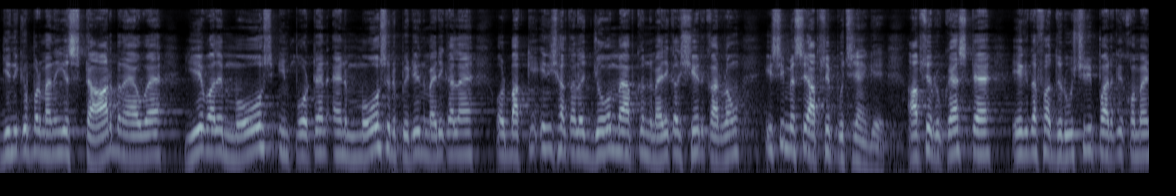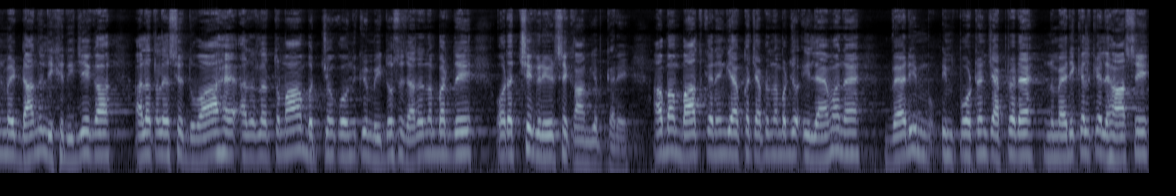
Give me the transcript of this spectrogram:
जिनके ऊपर मैंने ये स्टार बनाया हुआ है, ये वाले most important and most repeated numerical हैं। और बाकी इन जो मैं आपको नमेरिकल शेयर कर रहा हूँ, इसी में से आपसे पूछ जाएँगे। आपसे रिक्वेस्ट है, एक दफ़ा दरूशरी पर के कमेंट में डन लिख दीजिएगा। अल्लाह ताला से दुआ है, अल्लाह तमाम बच्चों को उनकी उम्मीदों से ज़्यादा नंबर दे और अच्छे ग्रेड से कामयाब करे। अब हम बात करेंगे आपका चैप्टर नंबर जो इलेवन है वेरी इंपॉर्टेंट चैप्टर है नुमेरिकल के लिहाज से।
